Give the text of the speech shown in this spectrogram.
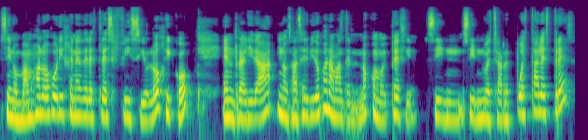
Si nos vamos a los orígenes del estrés fisiológico, en realidad nos ha servido para mantenernos como especie. Sin, sin nuestra respuesta al estrés,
